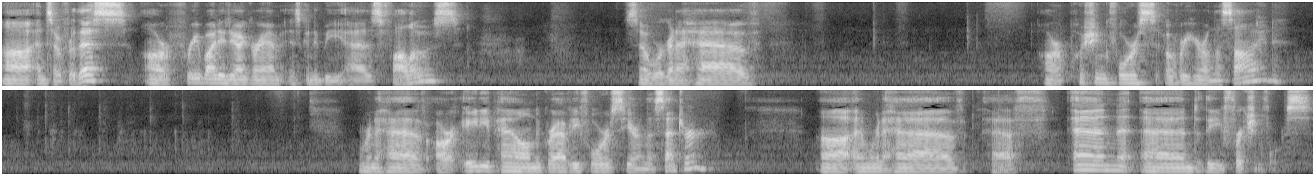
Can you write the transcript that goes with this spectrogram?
Uh, and so for this, our free body diagram is going to be as follows. So we're going to have our pushing force over here on the side. We're going to have our 80 pound gravity force here in the center. Uh, and we're going to have Fn and the friction force.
